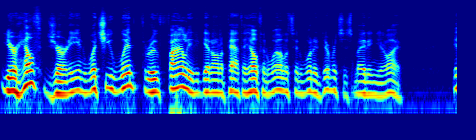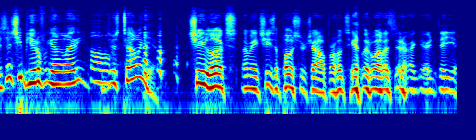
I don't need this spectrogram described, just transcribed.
your health journey, and what you went through finally to get on a path of health and wellness, and what a difference it's made in your life. Isn't she beautiful, young lady? Oh. I'm just telling you. she looks, I mean, she's a poster child for Health and Wellness Center, I guarantee you.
